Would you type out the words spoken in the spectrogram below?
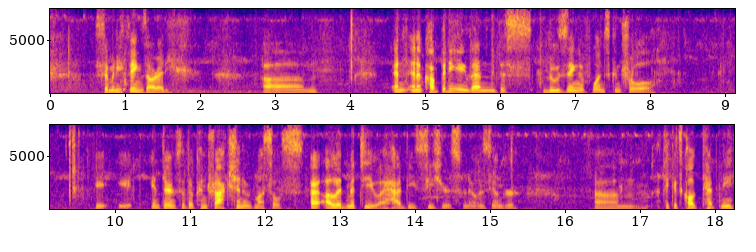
so many things already. Um, and, and accompanying then this losing of one's control it, it, in terms of the contraction of muscles. I, will admit to you, I had these seizures when I was younger. Um, I think it's called tetany.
